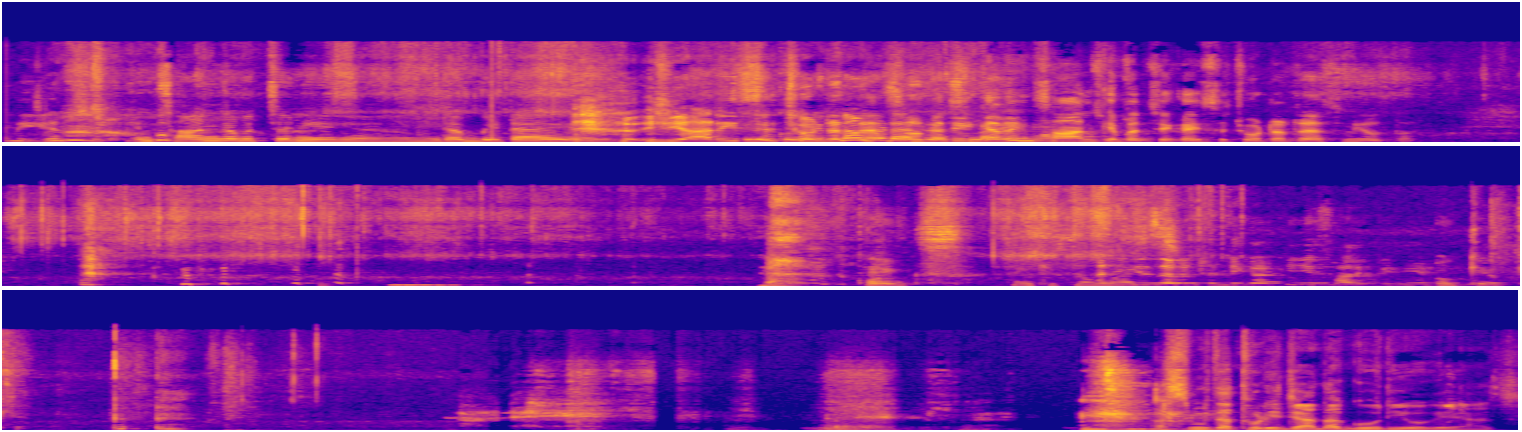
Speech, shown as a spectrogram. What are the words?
इंसान का बच्चा नहीं है मेरा बेटा है। यार इससे छोटा ड्रेस होता है क्या इंसान के बच्चे का इससे छोटा ड्रेस नहीं होता। Thanks thank you so much जरा ठंडी करके ये सारे क्लीन ओके ओके अस्मिता थोड़ी ज़्यादा गोरी हो गई आज।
